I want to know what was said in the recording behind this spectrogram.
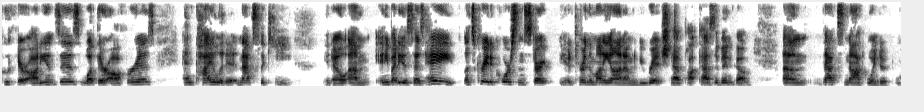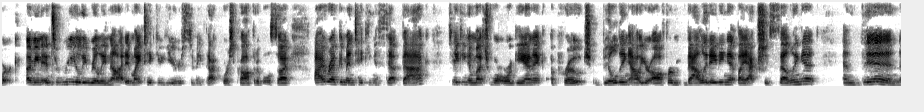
who their audience is, what their offer is, and pilot it. And that's the key. You know, um, anybody who says, "Hey, let's create a course and start, you know, turn the money on. I'm going to be rich, have pa- passive income." Um, that's not going to work. I mean, it's really, really not. It might take you years to make that course profitable. So I, I recommend taking a step back, taking a much more organic approach, building out your offer, validating it by actually selling it, and then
